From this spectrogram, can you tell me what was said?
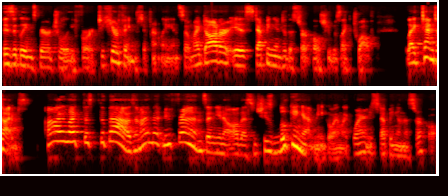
physically and spiritually for to hear things differently. And so my daughter is stepping into the circle. She was like 12 like 10 times. I like the, the baths and I met new friends and, you know, all this. And she's looking at me going like, why aren't you stepping in the circle?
